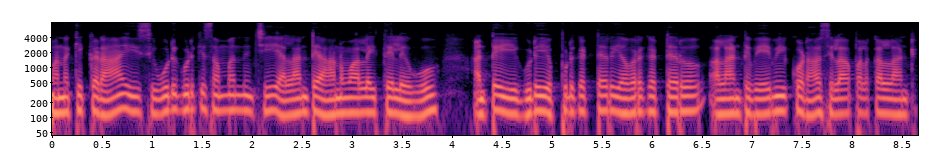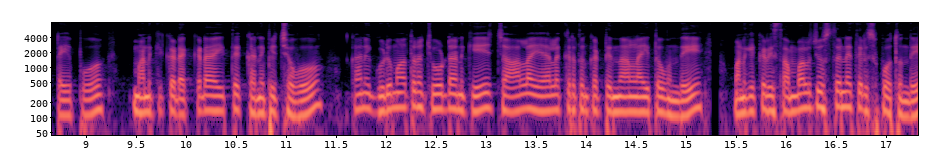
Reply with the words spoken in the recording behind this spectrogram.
మనకిక్కడ ఈ శివుడి గుడికి సంబంధించి ఎలాంటి ఆనవాళ్ళు అయితే లేవు అంటే ఈ గుడి ఎప్పుడు కట్టారు ఎవరు కట్టారు అలాంటివేమీ కూడా శిలాపలకాలు లాంటి టైపు మనకి ఇక్కడ ఎక్కడ అయితే కనిపించవు. కానీ గుడి మాత్రం చూడడానికి చాలా ఏళ్ళ క్రితం కట్టిన దానిలో అయితే ఉంది. మనకి ఇక్కడ ఈ స్తంభాలు చూస్తేనే తెలిసిపోతుంది.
